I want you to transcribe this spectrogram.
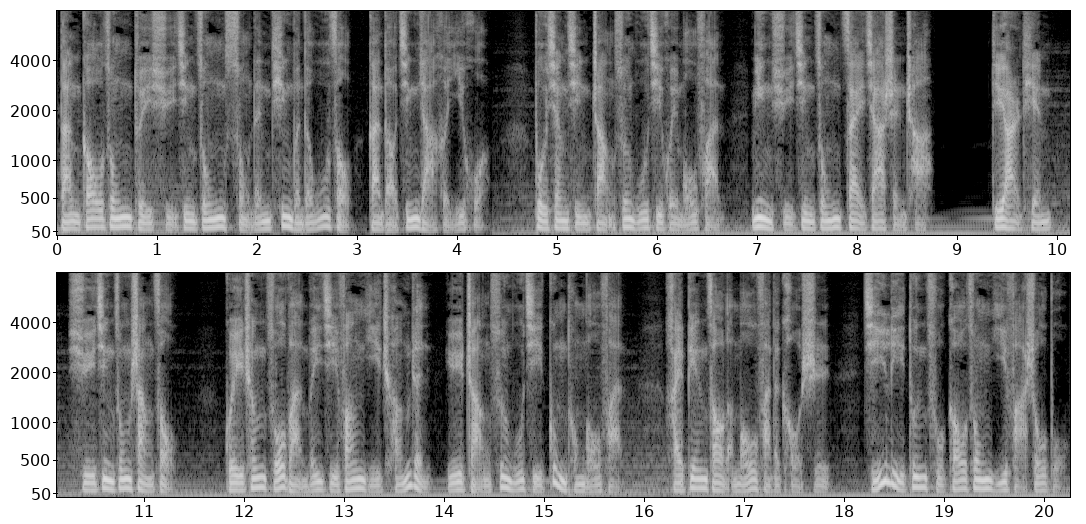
但高宗对许敬宗耸人听闻的诬奏感到惊讶和疑惑，不相信长孙无忌会谋反，命许敬宗在家审查。第二天，许敬宗上奏。鬼称昨晚韦继方已承认与长孙无忌共同谋反，还编造了谋反的口实，极力敦促高宗依法收捕。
